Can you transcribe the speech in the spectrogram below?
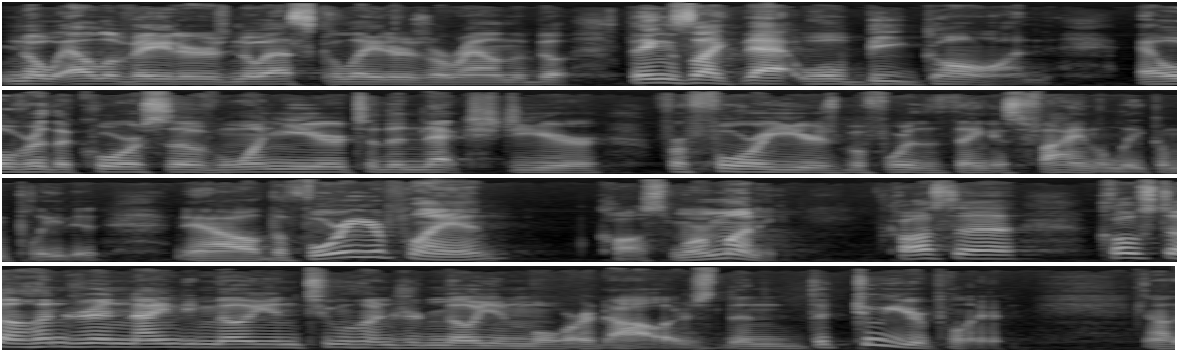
no elevators, no escalators around the building. Things like that will be gone over the course of one year to the next year for four years before the thing is finally completed. Now, the four-year plan costs more money. Costs a, close to 190 million, 200 million more dollars than the two-year plan. Now,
